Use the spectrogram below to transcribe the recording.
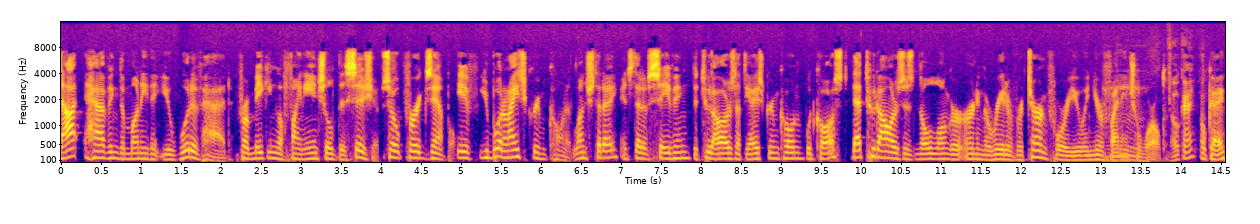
not having the money that you would have had from making a financial decision. So, for example, if you bought an ice cream cone at lunch today, instead of saving the $2 that the ice cream cone would cost, that $2 is no longer earning a rate of return for you in your financial mm, world. Okay. Okay.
